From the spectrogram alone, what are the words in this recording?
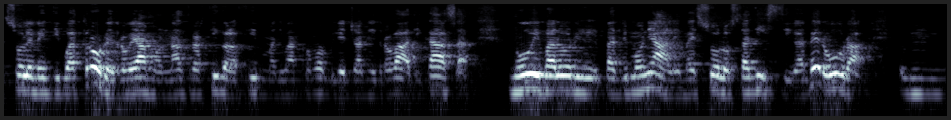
Sole 24 Ore troviamo un altro articolo a firma di Marco Mobile e Gianni Trovati, casa, nuovi valori patrimoniali, ma è solo statistica per ora. Mm,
